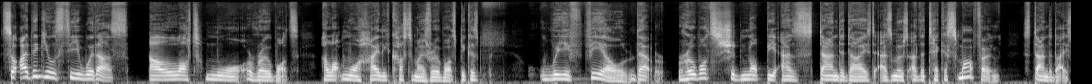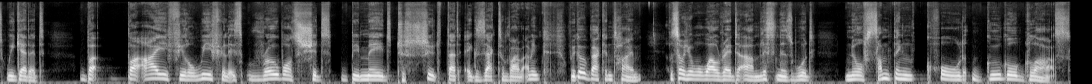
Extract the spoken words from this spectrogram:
So I think you'll see with us a lot more robots, a lot more highly customized robots because we feel that robots should not be as standardized as most other tech. A smartphone standardized, we get it. But but I feel, we feel, is robots should be made to suit that exact environment. I mean, we go back in time. Some of your well-read um, listeners would know of something called Google Glass.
